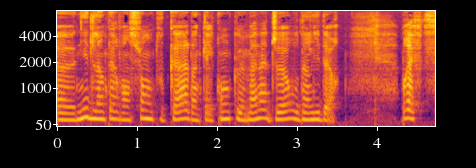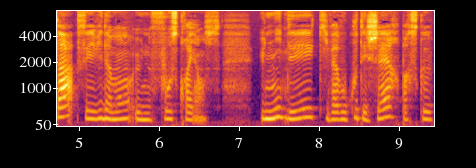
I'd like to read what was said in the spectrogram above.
euh, ni de l'intervention en tout cas d'un quelconque manager ou d'un leader. Bref, ça, c'est évidemment une fausse croyance. Une idée qui va vous coûter cher parce que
